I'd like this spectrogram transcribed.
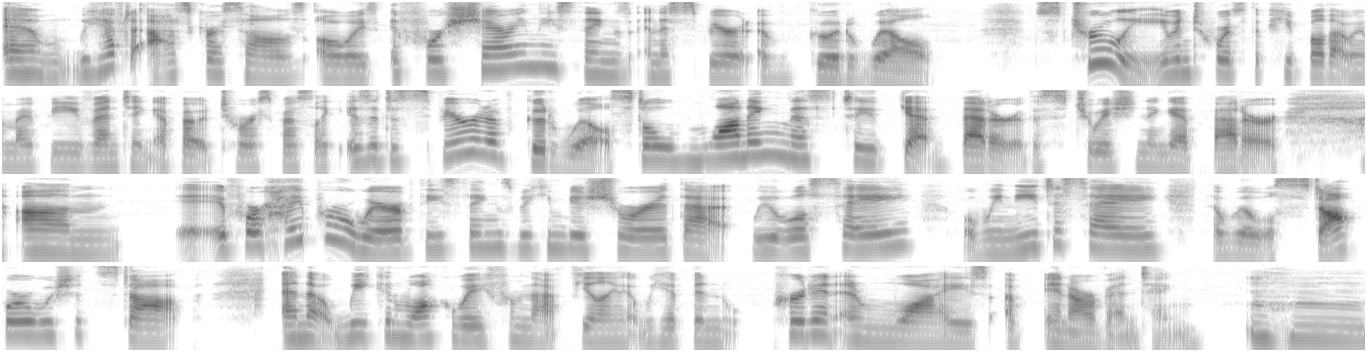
And we have to ask ourselves always if we're sharing these things in a spirit of goodwill truly even towards the people that we might be venting about to our spouse like is it a spirit of goodwill still wanting this to get better the situation to get better um if we're hyper aware of these things, we can be assured that we will say what we need to say, that we will stop where we should stop, and that we can walk away from that feeling that we have been prudent and wise in our venting. Mm-hmm.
